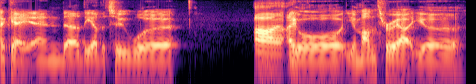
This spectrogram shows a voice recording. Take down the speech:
Okay, and uh, the other two were Uh, your your mum threw out your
